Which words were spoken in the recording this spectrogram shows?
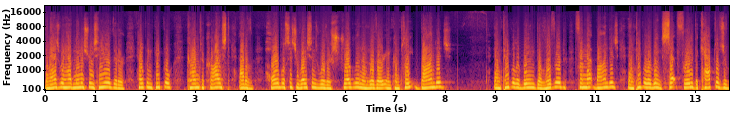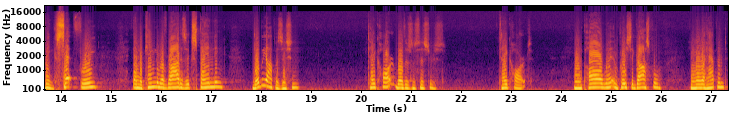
And as we have ministries here that are helping people come to Christ out of horrible situations where they're struggling and where they're in complete bondage, and people are being delivered from that bondage, and people are being set free, the captives are being set free, and the kingdom of God is expanding, there'll be opposition. Take heart, brothers and sisters. Take heart. When Paul went and preached the gospel, you know what happened?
